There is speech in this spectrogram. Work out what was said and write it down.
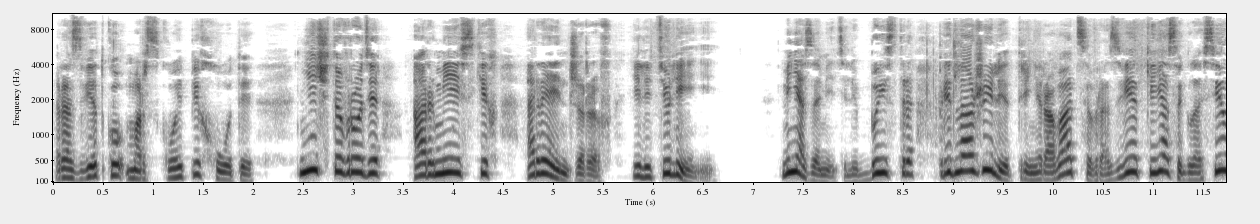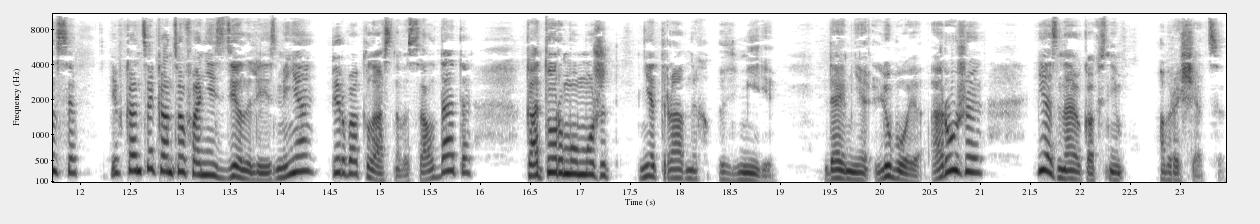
разведку морской пехоты, нечто вроде армейских рейнджеров или тюленей. Меня заметили быстро, предложили тренироваться в разведке, я согласился, и в конце концов они сделали из меня первоклассного солдата, которому, может, нет равных в мире. Дай мне любое оружие, я знаю, как с ним обращаться.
